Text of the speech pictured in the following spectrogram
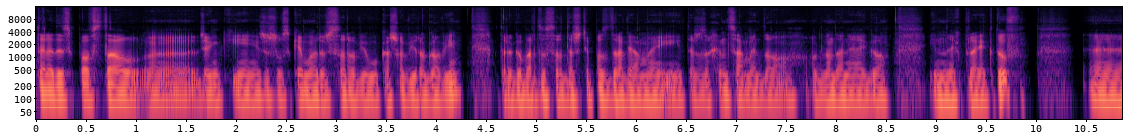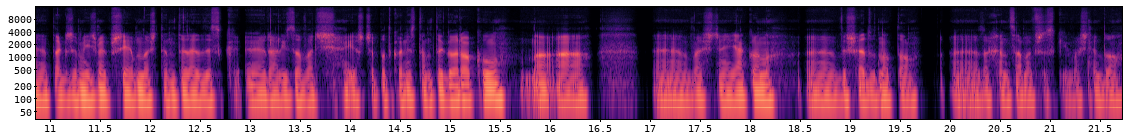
E, teledysk powstał dzięki rzeszowskiemu reżyserowi Łukaszowi Rogowi, którego bardzo serdecznie pozdrawiamy i też zachęcamy do oglądania jego innych projektów. E, także mieliśmy przyjemność ten teledysk e, realizować jeszcze pod koniec tamtego roku. No a e, właśnie jak on wyszedł, no to zachęcamy wszystkich właśnie do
